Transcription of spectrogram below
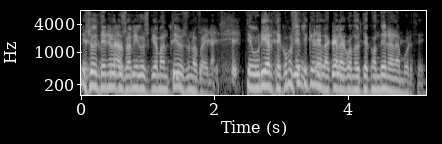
Eso de tener otros amigos que llaman Teo es una faena. Teo Uriarte, ¿cómo se te queda la cara cuando te condenan a muerte?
